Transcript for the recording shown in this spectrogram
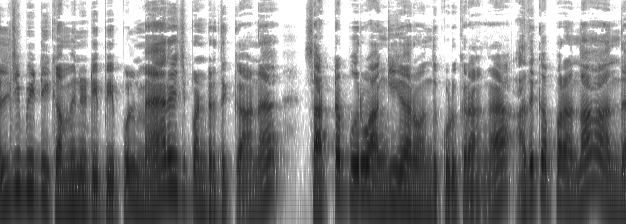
எல்ஜிபிடி கம்யூனிட்டி பீப்புள் மேரேஜ் பண்ணுறதுக்கான சட்டப்பூர்வ அங்கீகாரம் வந்து கொடுக்குறாங்க. அதுக்கப்புறம் தான் அந்த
